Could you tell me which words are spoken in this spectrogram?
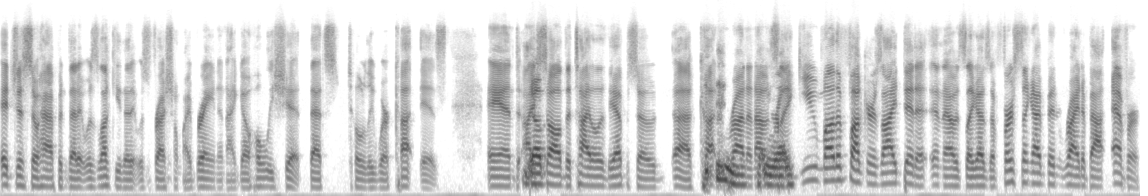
it just so happened that it was lucky that it was fresh on my brain, and I go, holy shit, that's totally where Cut is. And I saw the title of the episode, uh, "Cut and Run," and I was like, "You motherfuckers, I did it!" And I was like, "I was the first thing I've been right about ever."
